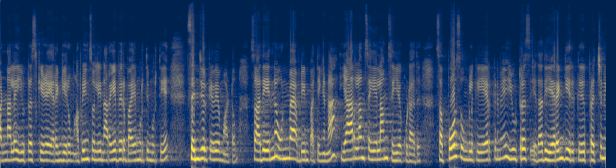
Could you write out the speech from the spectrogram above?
பண்ணாலே யூட்ரஸ் கீழே இறங்கிடும் அப்படின்னு சொல்லி நிறைய பேர் பயமுறுத்தி மூர்த்தியே செஞ்சுருக்கவே மாட்டோம். ஸோ அது என்ன உண்மை அப்படின்னு பார்த்தீங்கன்னா யாரெல்லாம் செய்யலாம் செய்யக்கூடாது. சப்போஸ் உங்களுக்கு ஏற்கனவே யூட்ரஸ் ஏதாவது இறங்கி இருக்குது பிரச்சனை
